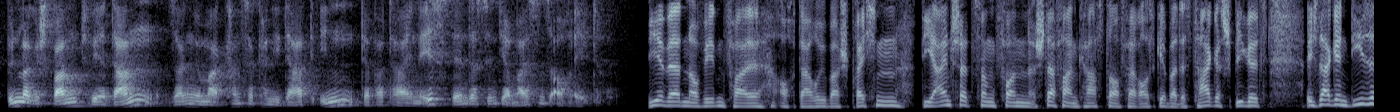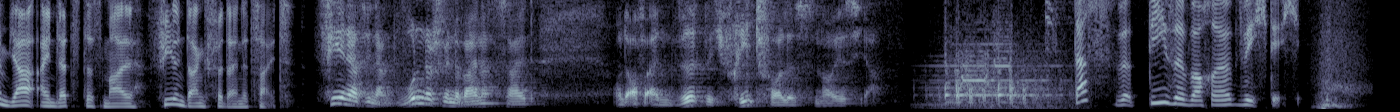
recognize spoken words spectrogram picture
Bin mal gespannt, wer dann, sagen wir mal, Kanzlerkandidat in der Parteien ist, denn das sind ja meistens auch Ältere. Wir werden auf jeden Fall auch darüber sprechen. Die Einschätzung von Stefan Karstorff, Herausgeber des Tagesspiegels. Ich sage in diesem Jahr ein letztes Mal vielen Dank für deine Zeit. Vielen herzlichen Dank. Wunderschöne Weihnachtszeit und auf ein wirklich friedvolles neues Jahr. Das wird diese Woche wichtig.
